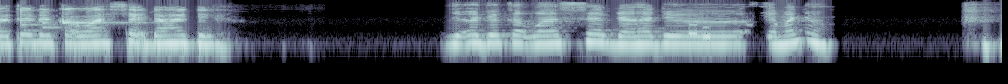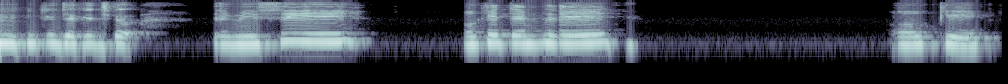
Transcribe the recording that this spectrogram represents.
Doktor dekat WhatsApp dah ada. Dia ada kat WhatsApp dah ada yang mana? kejap, kejap. Let me see. Okay, template. Okay.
